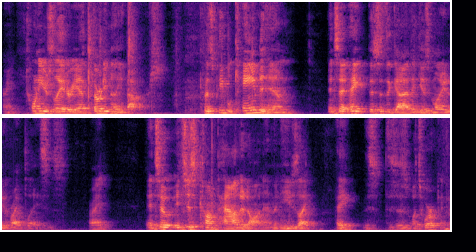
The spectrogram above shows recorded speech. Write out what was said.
Right? 20 years later, he had $30 million because people came to him and said, hey, this is the guy that gives money to the right places. Right? And so it just compounded on him, and he was like, hey, this, this is what's working.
